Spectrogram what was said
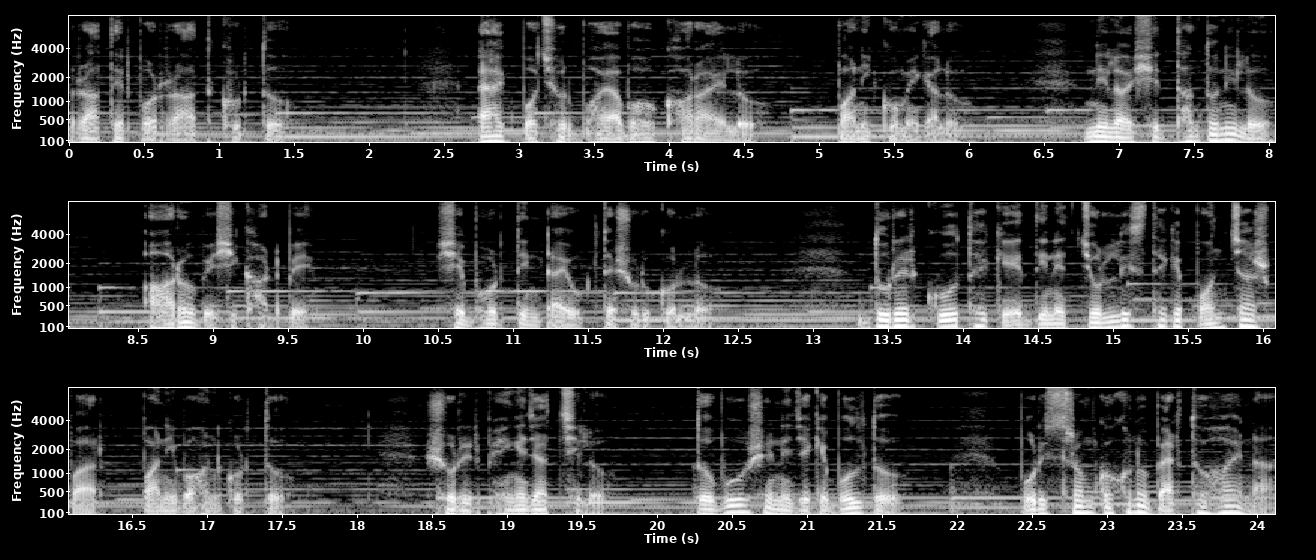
রাতের পর রাত ঘুরত। এক বছর ভয়াবহ খরা এলো, পানি কমে গেল। নিলয় সিদ্ধান্ত নিল আরও বেশি খাটবে। সে ভোর তিনটায় উঠতে শুরু করল। দূরের কুয়ো থেকে দিনে চল্লিশ থেকে পঞ্চাশ বার পানি বহন করত। শরীর ভেঙে যাচ্ছিল, তবুও সে নিজেকে বলতো, পরিশ্রম কখনো ব্যর্থ হয় না।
